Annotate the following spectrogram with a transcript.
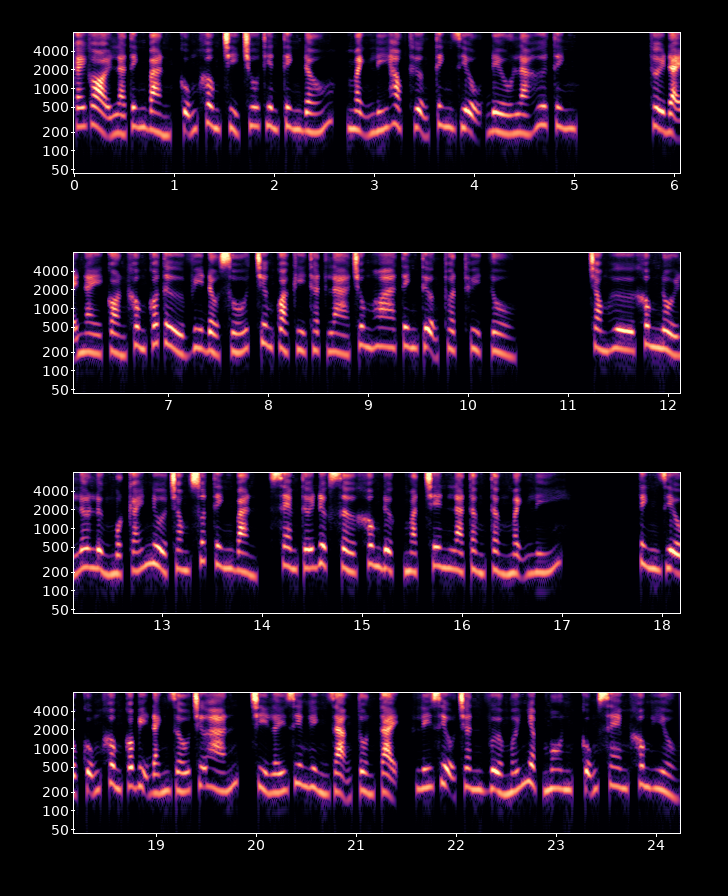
Cái gọi là tinh bàn cũng không chỉ chu thiên tinh đấu, mệnh lý học thượng tinh diệu đều là hư tinh. Thời đại này còn không có từ vi đầu số trương quả kỳ thật là Trung Hoa tinh tượng thuật thủy tổ. Trong hư không nổi lơ lửng một cái nửa trong suốt tinh bàn, xem tới được sờ không được mặt trên là tầng tầng mệnh lý. Tinh diệu cũng không có bị đánh dấu chữ Hán, chỉ lấy riêng hình dạng tồn tại, Lý Diệu chân vừa mới nhập môn cũng xem không hiểu.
